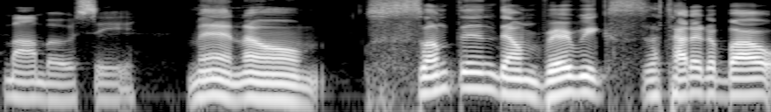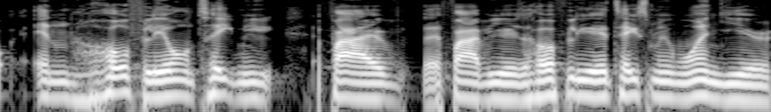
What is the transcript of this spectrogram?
mambo c Man, um, something that I'm very excited about, and hopefully it won't take me five five years. Hopefully it takes me one year,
